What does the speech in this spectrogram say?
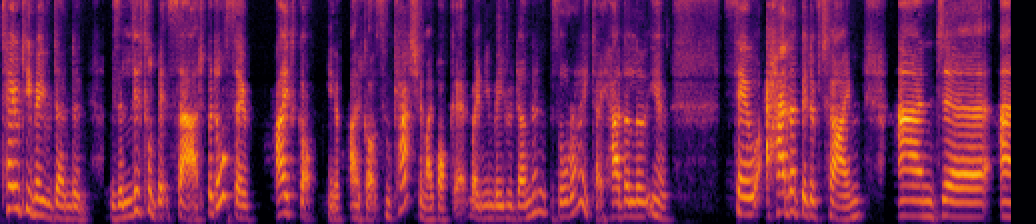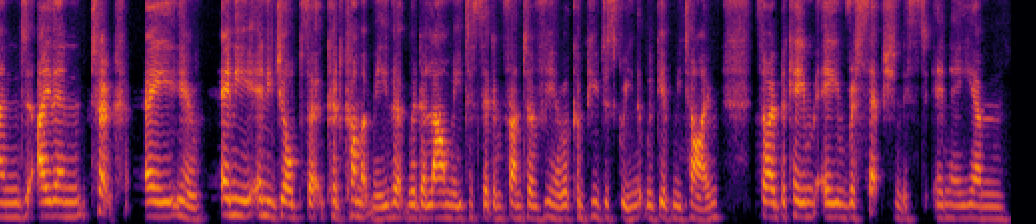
Totally made redundant. It was a little bit sad, but also I'd got, you know, I'd got some cash in my pocket when you made redundant. It was all right. I had a little, you know, so I had a bit of time, and uh, and I then took a you know any any job that could come at me that would allow me to sit in front of you know a computer screen that would give me time. So I became a receptionist in a um,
